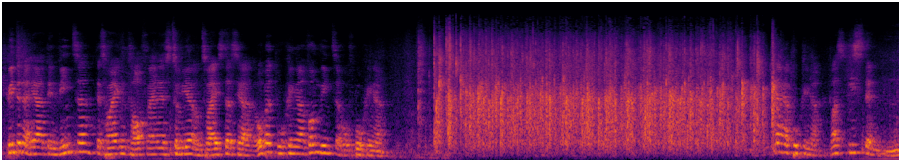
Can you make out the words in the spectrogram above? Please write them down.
Ich bitte daher den Winzer des heutigen Taufweines zu mir, und zwar ist das Herr Robert Buchinger vom Winzerhof Buchinger. Ja, Herr Buchinger, was ist denn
